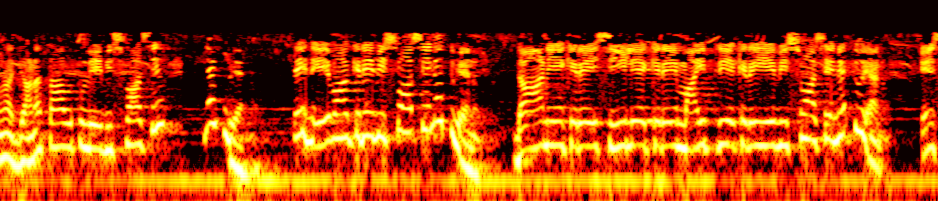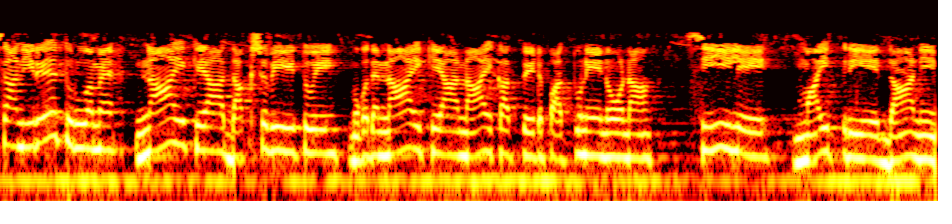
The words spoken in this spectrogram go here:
මොන ජනතාව තුලේ විශ්වාසය නැති වෙනවා. ඒ ඒවා කෙරේ විශ්වාසය නැති වෙනවා. දානීය කෙරේ සීලය කෙරේ මෛත්‍රිය කෙරේ මේ විශ්වාසය නැති වෙනවා. එනිසා නිරේතුරුවම නායකයා දක්ෂ විය යුතුයි. මොකද නායකයා නායකත්වයට පත්ුනේ නෝනා සීලේ මෛත්‍රියේ දානේ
